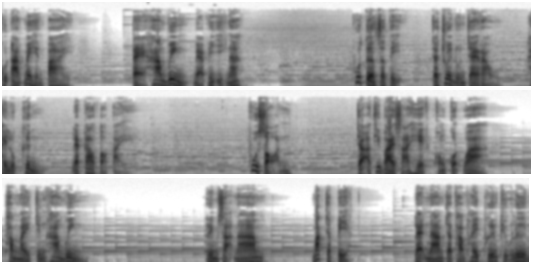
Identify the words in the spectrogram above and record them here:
คุณอาจไม่เห็นป้าย แต่ห้ามวิ่งแบบนี้อีกนะ ผู้เตือนสติจะช่วยหนุนใจเราให้ลุกขึ้นและก้าวต่อไป ผู้สอน จะอธิบายสาเหตุของกฎว่าทำไมจึงห้ามวิ่ง ริมสระน้ำมักจะเปียก และน้ำจะทำให้พื้นผิวลื่น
